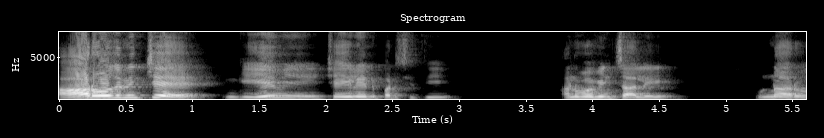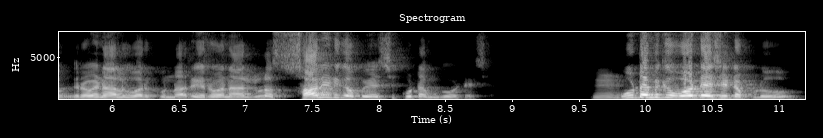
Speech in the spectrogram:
ఆ రోజు నుంచే ఇంక ఏమి చేయలేని పరిస్థితి అనుభవించాలి. ఉన్నారు ఇరవై నాలుగు వరకు ఉన్నారు. ఇరవై నాలుగులో సాలిడ్గా పోయేసి కూటమికి ఓటేశారు. కూటమికి ఓటేసేటప్పుడు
